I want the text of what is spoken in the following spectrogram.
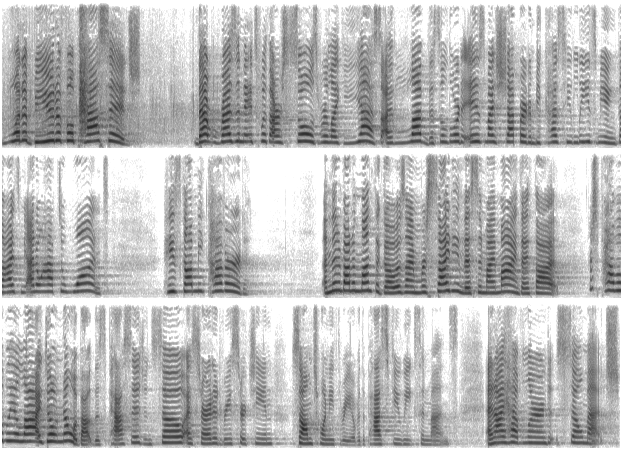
What a beautiful passage that resonates with our souls. We're like, yes, I love this. The Lord is my shepherd, and because He leads me and guides me, I don't have to want. He's got me covered. And then about a month ago, as I'm reciting this in my mind, I thought, there's probably a lot I don't know about this passage. And so I started researching Psalm 23 over the past few weeks and months. And I have learned so much.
